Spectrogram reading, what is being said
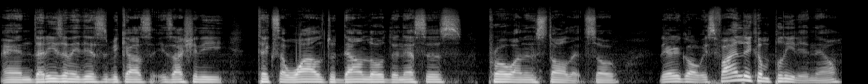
And the reason it is is because it actually takes a while to download the Nessus Pro and install it. So there you go. It's finally completed now.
